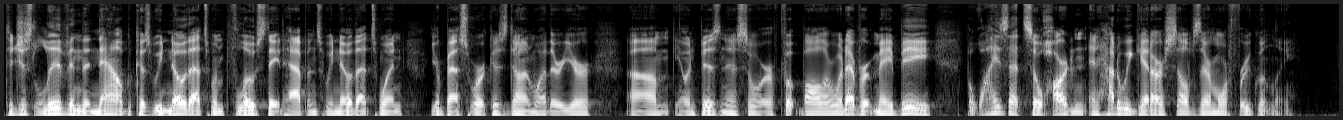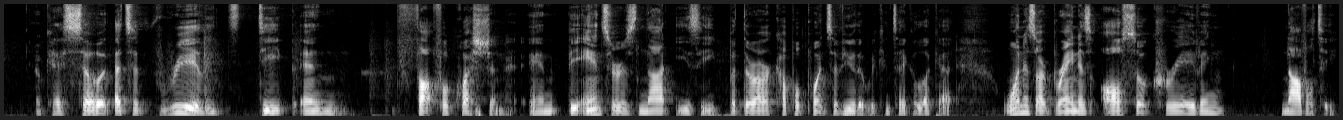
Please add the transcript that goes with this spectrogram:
to just live in the now because we know that's when flow state happens. We know that's when your best work is done, whether you're um, you know in business or football or whatever it may be. But why is that so hard, and, and how do we get ourselves there more frequently? Okay, so that's a really deep and thoughtful question. And the answer is not easy, but there are a couple points of view that we can take a look at. One is our brain is also creating novelty,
